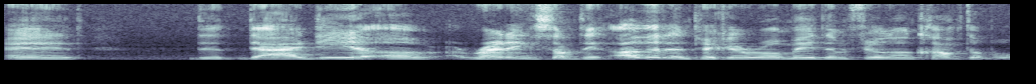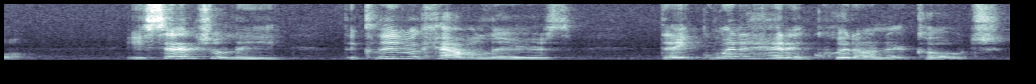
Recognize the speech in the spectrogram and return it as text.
And the, the idea of running something other than pick and roll made them feel uncomfortable. Essentially, the Cleveland Cavaliers, they went ahead and quit on their coach.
